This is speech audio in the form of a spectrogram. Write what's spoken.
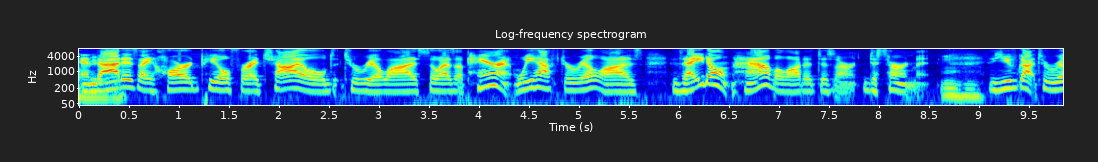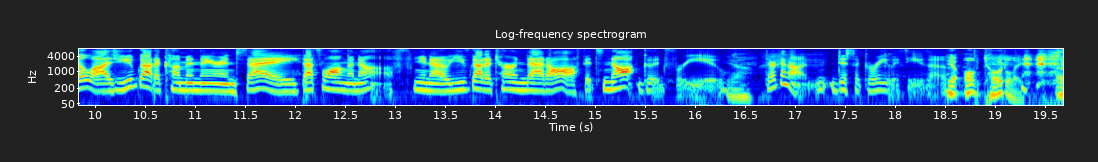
And that is a hard pill for a child to realize. So as a parent, we have to realize they don't have a lot of discern- discernment. You've got to realize you've got to come in there and say, that's long enough. You know, you've got to turn that off. It's not good for you. Yeah. They're going to disagree with you, though. Yeah, oh, totally.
